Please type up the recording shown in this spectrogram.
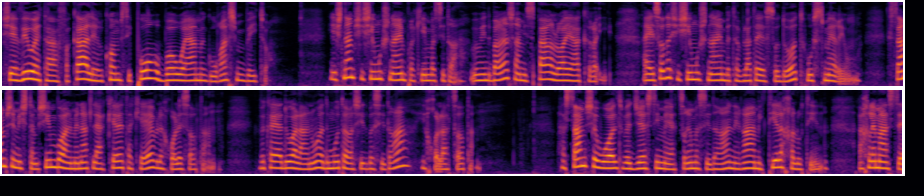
שהביאו את ההפקה לרקום סיפור בו הוא היה מגורש מביתו. ישנם 62 פרקים בסדרה, ומתברר שהמספר לא היה אקראי. היסוד ה-62 בטבלת היסודות הוא סמריום, סם שמשתמשים בו על מנת להקל את הכאב לחולי סרטן. וכידוע לנו, הדמות הראשית בסדרה היא חולת סרטן. הסם שוולט וג'סי מייצרים בסדרה נראה אמיתי לחלוטין, אך למעשה,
